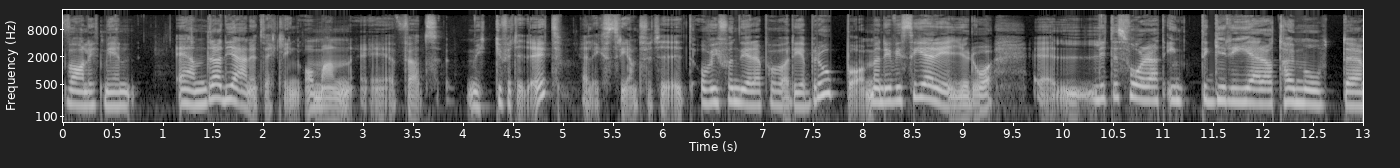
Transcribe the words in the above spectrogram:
vanligt med en ändrad hjärnutveckling om man eh, föds mycket för tidigt eller extremt för tidigt. Och vi funderar på vad det beror på. Men det vi ser är ju då eh, lite svårare att integrera och ta emot eh,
